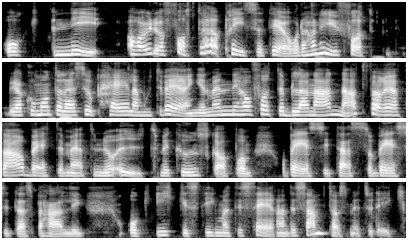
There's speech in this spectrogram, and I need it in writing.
Och ni har ju då fått det här priset i år och det har ni ju fått jag kommer inte att läsa upp hela motiveringen, men ni har fått det bland annat för ert arbete med att nå ut med kunskap om obesitas, obesitasbehandling och icke-stigmatiserande samtalsmetodik.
